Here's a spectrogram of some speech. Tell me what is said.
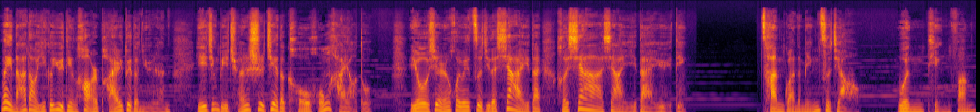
为拿到一个预订号而排队的女人，已经比全世界的口红还要多。有些人会为自己的下一代和下下一代预定。餐馆的名字叫温庭芳。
